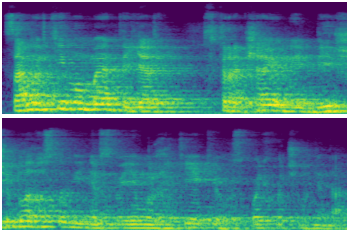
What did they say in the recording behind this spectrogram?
Саме в ті моменти я втрачаю найбільші благословіння в своєму житті, які Господь хоче мені дати.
